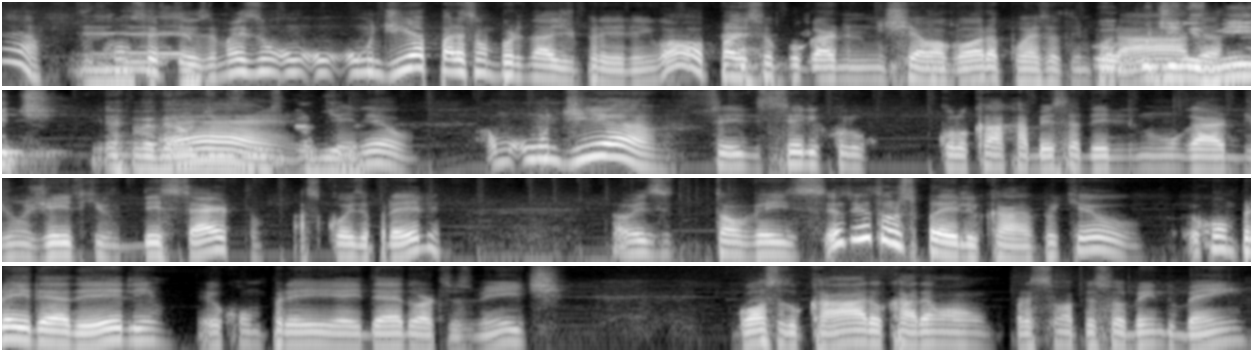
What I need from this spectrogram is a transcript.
É, com é... certeza. Mas um, um, um, dia aparece uma oportunidade para ele. Igual apareceu é. pro Gardner Michel agora por essa temporada. O, o Jimmy Smith. Vai virar é, um Jimmy Smith da vida. Entendeu? Um, um dia, se, se ele colo colocar a cabeça dele num lugar de um jeito que dê certo as coisas para ele, Talvez, talvez. Eu, eu torço pra ele, cara, porque eu, eu comprei a ideia dele, eu comprei a ideia do Arthur Smith. Gosto do cara, o cara é uma, parece ser uma pessoa bem do bem.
